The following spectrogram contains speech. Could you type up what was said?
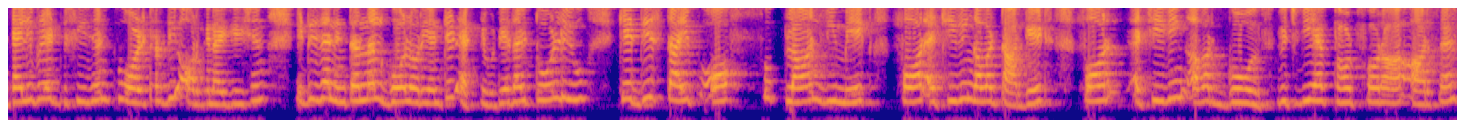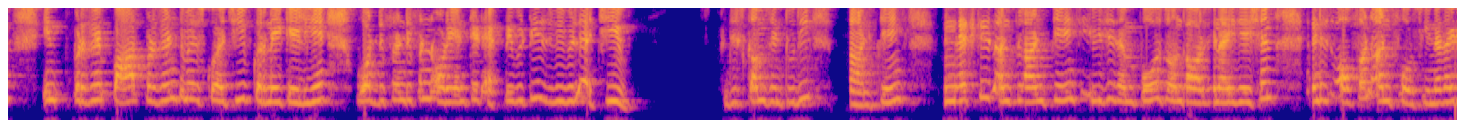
deliberate decision to alter the organization it is an internal goal oriented activity I told you के this type of plan we make for achieving our targets for achieving our goals which we have thought for our self in present part present में इसको अचीव करने के लिए what different different oriented activities we will achieve this comes into the plant change next is unplanned change which is imposed on the organization and is often unforeseen as i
